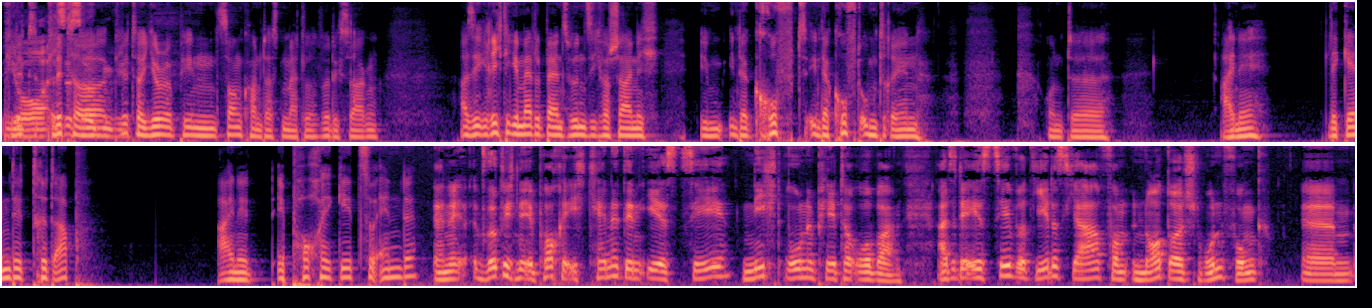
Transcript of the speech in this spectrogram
Glitter, ja Glitter, Glitter European Song Contest Metal, würde ich sagen. Also richtige Metal-Bands würden sich wahrscheinlich im, in der Gruft, in der Gruft umdrehen. Und äh, eine Legende tritt ab. Eine Epoche geht zu Ende. Eine, wirklich eine Epoche. Ich kenne den ESC nicht ohne Peter Urban. Also der ESC wird jedes Jahr vom Norddeutschen Rundfunk ähm,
